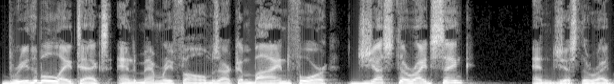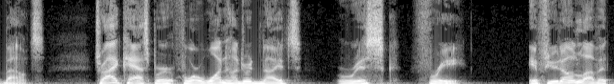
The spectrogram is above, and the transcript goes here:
Breathable latex and memory foams are combined for just the right sink and just the right bounce. Try Casper for 100 nights risk free. If you don't love it,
